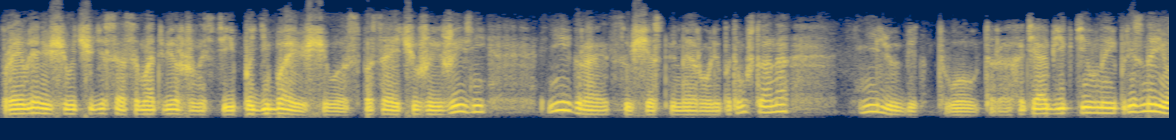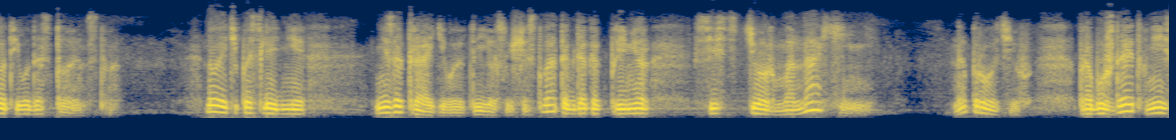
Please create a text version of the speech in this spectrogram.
проявляющего чудеса самоотверженности и погибающего, спасая чужие жизни – не играет существенной роли, потому что она не любит Уолтера, хотя объективно и признает его достоинство. Но эти последние не затрагивают ее существа, тогда как пример сестер-монахинь, напротив, пробуждает в ней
